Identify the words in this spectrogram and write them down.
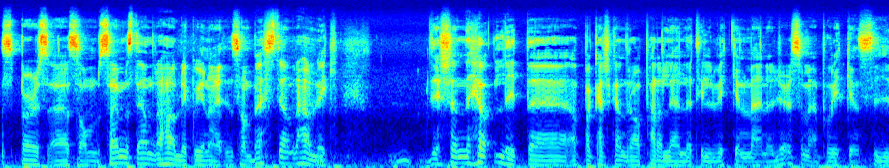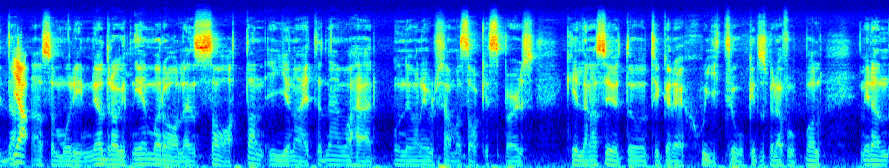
Spurs är som sämst i andra halvlek och United som bäst i andra halvlek. det känner jag lite att man kanske kan dra paralleller till vilken manager som är på vilken sida. Ja. Alltså Mourinho har dragit ner moralen satan i United när han var här och nu har han gjort samma sak i Spurs. Killarna ser ut att tycka det är skittråkigt att spela fotboll. Medan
